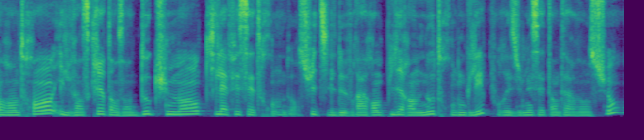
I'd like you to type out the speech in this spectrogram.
En rentrant, il va inscrire dans un document qu'il a fait cette ronde. Ensuite, il devra remplir un autre onglet pour résumer cette intervention.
